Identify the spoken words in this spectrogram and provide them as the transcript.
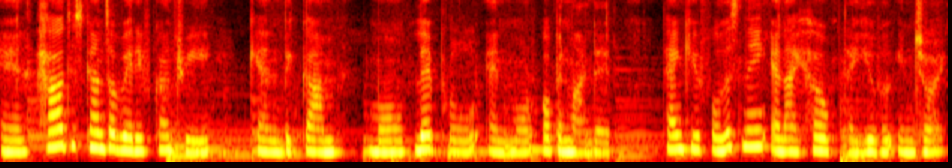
and how this conservative country can become more liberal and more open minded. Thank you for listening, and I hope that you will enjoy.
